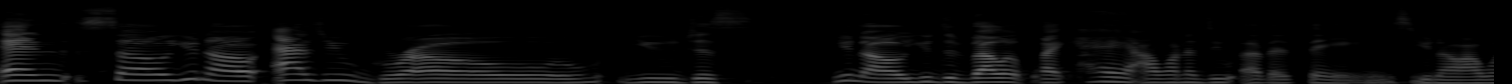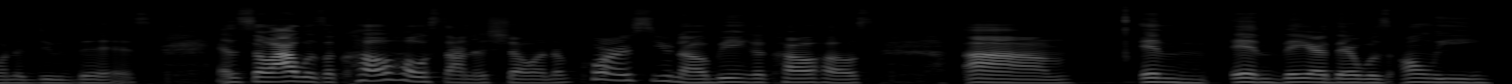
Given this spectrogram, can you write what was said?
and so, you know, as you grow, you just, you know, you develop like, hey, I want to do other things. You know, I want to do this. And so, I was a co-host on the show, and of course, you know, being a co-host, um, in in there, there was only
